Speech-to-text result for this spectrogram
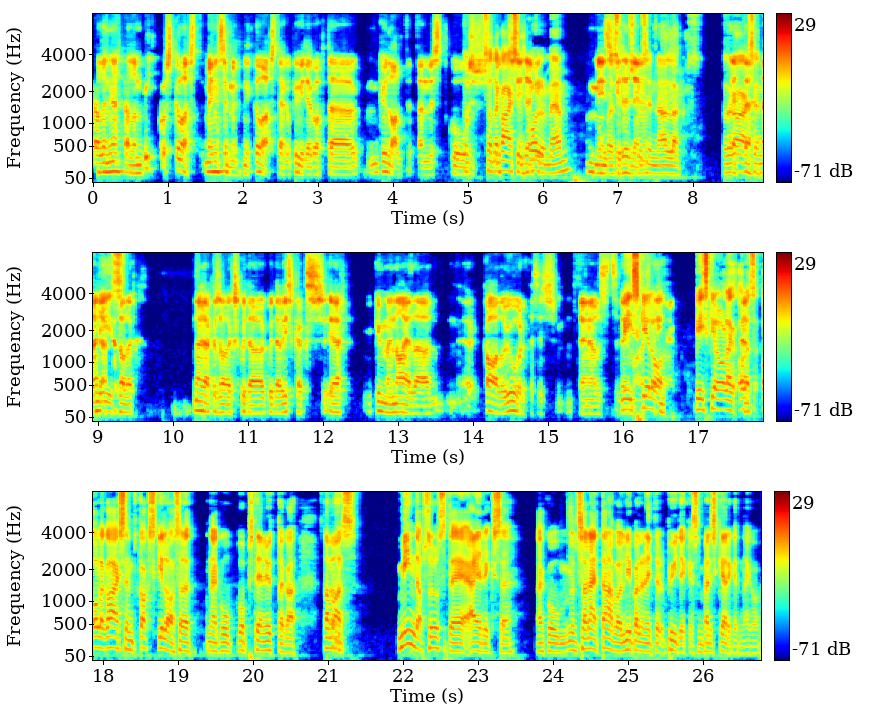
tal on jah, tal on pikkust kõvasti, või noh, mõttes mitte kõvasti, aga püüdja kohta küllalt, et ta on vist kuus. sada kaheksakümmend kolm jah. miski selline. sinna alla, sada kaheksakümmend viis naljakas oleks, kui ta, kui ta viskaks jah, kümme naela kaalu juurde, siis tõenäoliselt see. Viis kilo. viis kilo, ole, ole, ole kaheksakümmend kaks kilo, sa oled nagu hoopis teine jutt, aga samas mind absoluutselt ei häiriks see. nagu sa näed tänapäeval nii palju neid püüdjaid, kes on päris kerged nagu.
